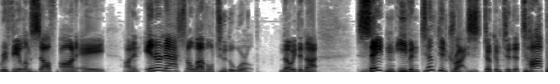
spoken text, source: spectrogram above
reveal himself on a on an international level to the world. No, he did not. Satan even tempted Christ, took him to the top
